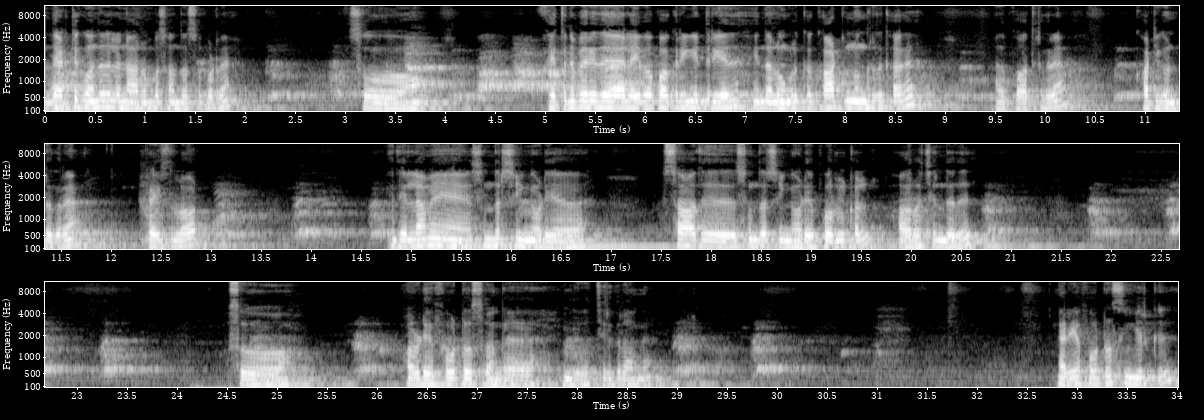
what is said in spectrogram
இந்த இடத்துக்கு வந்ததில் நான் ரொம்ப சந்தோஷப்படுறேன். ஸோ எத்தனை பேர் இதை லைவாக பார்க்குறீங்கன்னு தெரியாது. இருந்தாலும் உங்களுக்கு காட்டணுங்கிறதுக்காக அதை பார்த்துருக்குறேன். காட்டி கொண்டிருக்கிறேன். ப்ரைஸ் லாட் இது எல்லாமே சுந்தர் சிங்கோடைய சாது சுந்தர் சிங்கோடைய பொருட்கள் அவர் வச்சுருந்தது. ஸோ அவருடைய ஃபோட்டோஸ் அங்கே இங்கே வச்சுருக்குறாங்க. நிறைய ஃபோட்டோஸ் இங்கே இருக்குது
